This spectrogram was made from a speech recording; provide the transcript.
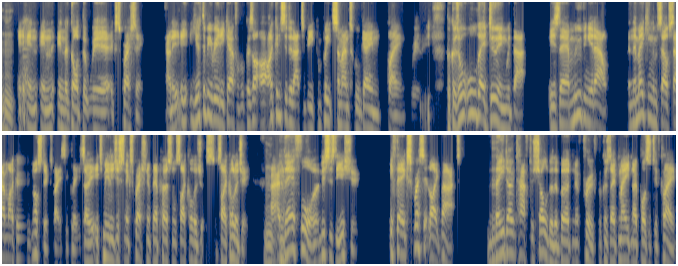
Mm. in, in, in the God that we're expressing. And it, it, you have to be really careful because I, I consider that to be complete semantical game playing, really, because all, all they're doing with that is they're moving it out and they're making themselves sound like agnostics, basically. So it's merely just an expression of their personal psychology. psychology. Mm. And therefore, and this is the issue, if they express it like that, they don't have to shoulder the burden of proof because they've made no positive claim.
